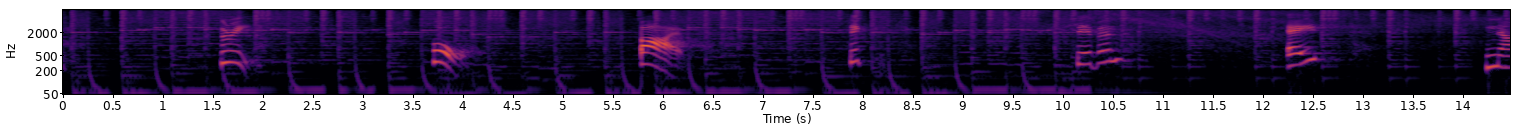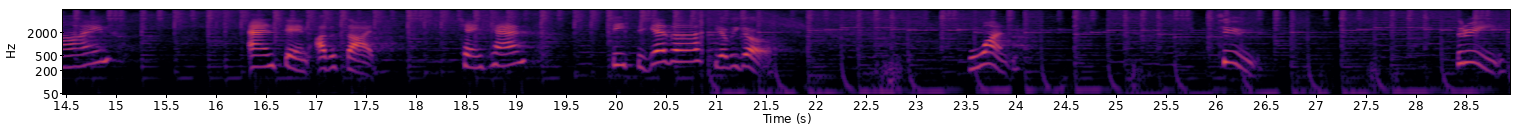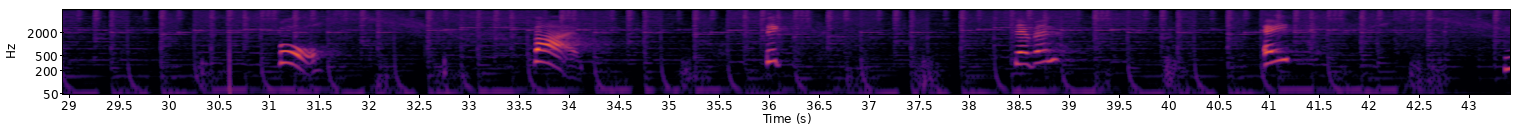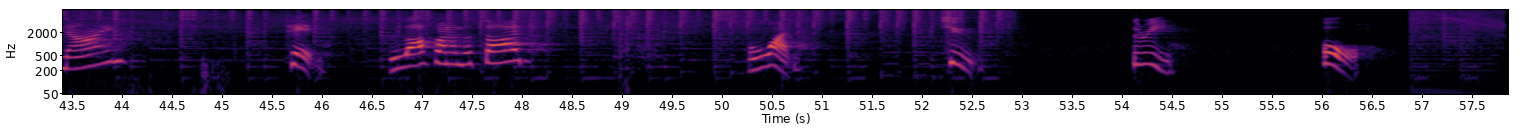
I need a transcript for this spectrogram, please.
three, four, five, six, seven, eight, nine, and 10. Other side. Change hands. Feet together. Here we go. One, two, three, four, five, six, seven, eight, nine, ten. Last one on the side. One, two, three, four,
